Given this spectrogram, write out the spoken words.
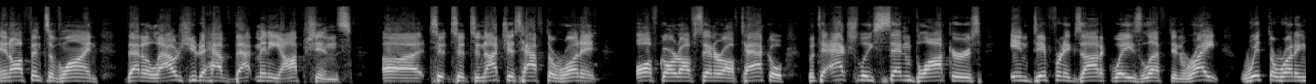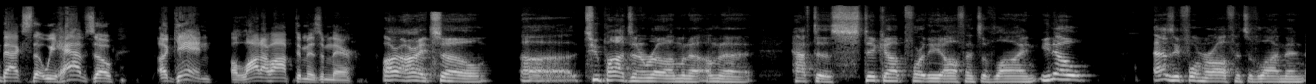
an offensive line that allows you to have that many options uh, to, to, to not just have to run it off guard, off center, off tackle, but to actually send blockers in different exotic ways left and right with the running backs that we have. So, again, a lot of optimism there. All right, all right. So, uh, two pods in a row. I'm gonna I'm gonna have to stick up for the offensive line. You know, as a former offensive lineman,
